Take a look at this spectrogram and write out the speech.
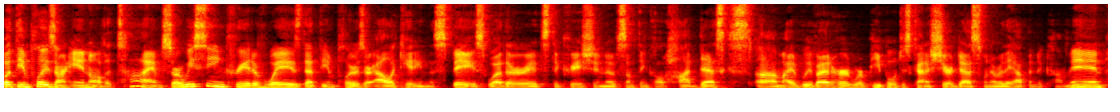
but the employees aren't in all the time. So, are we seeing creative ways that the employers are allocating the space, whether it's the creation of something called hot desks? Um, I believe I had heard where people just kind of share desks whenever they happen to come in,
